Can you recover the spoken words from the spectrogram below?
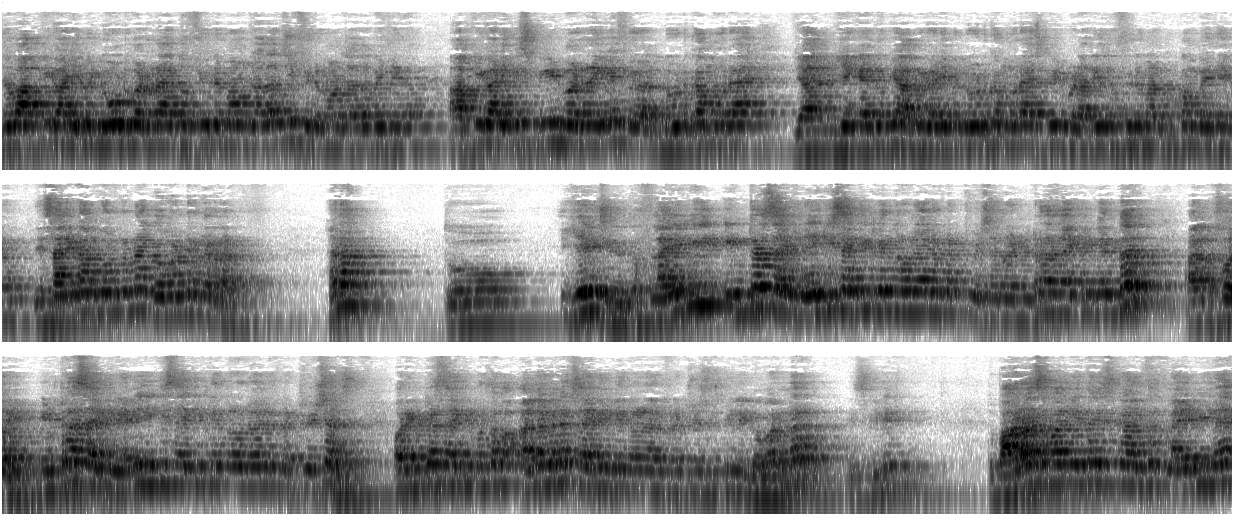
जब आपकी गाड़ी में लोड बढ़ रहा है तो फ्यूल अमाउंट ज़्यादा चाहिए फ्यूल अमाउंट ज़्यादा भेजेगा। आपकी गाड़ी की स्पीड बढ़ रही है लोड कम हो रहा है, या ये कह दो कि आपकी गाड़ी में लोड कम हो रहा है स्पीड बढ़ा रही है तो फ्यूल अमाउंट को कम भेजेगा। ये सारे काम कौन कर रहा है? गवर्नर कर रहा है। है ना? तो ये चीज़ तो फ्लाईव्हील इंटर साइकिल एक ही साइकिल के अंदर होने वाले फ्लक्चुएशन और इंट्रा साइकिल के अंदर सॉरी इंट्रा साइकिल यानी एक ही साइकिल के अंदर होने वाले फ्लक्चुएशंस और इंटर साइकिल मतलब अलग अलग साइकिल के अंदर होने वाले फ्लक्चुएशंस के लिए गवर्नर, इसके लिए तो बारह सवाल ये था, इसका आंसर फ्लाईव्हील है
